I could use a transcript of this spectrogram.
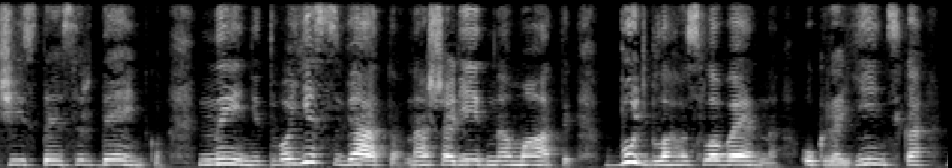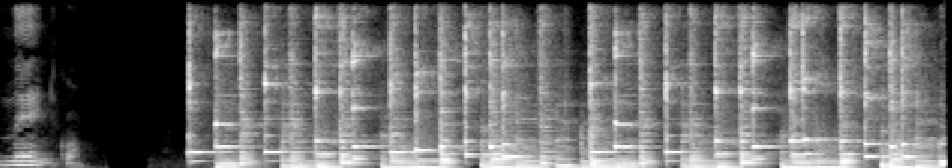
чисте серденько. Нині твоє свято, наша рідна мати. Будь благословенна, українська ненько. У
